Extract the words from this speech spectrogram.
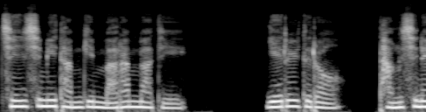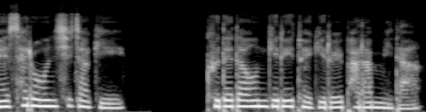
진심이 담긴 말 한마디. 예를 들어, 당신의 새로운 시작이 그대다운 길이 되기를 바랍니다.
